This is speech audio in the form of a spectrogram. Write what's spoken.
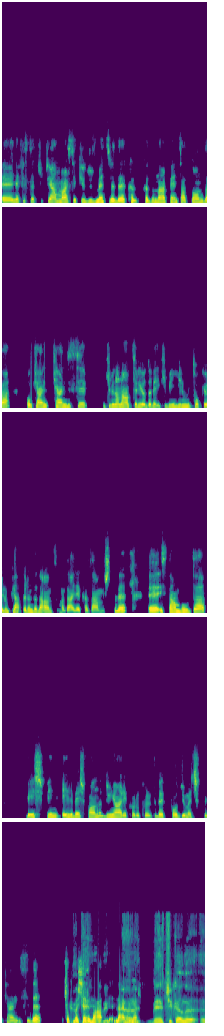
e, Nefise Tütüyen var 800 metrede ka- kadınlar pentatlonda. O kend- kendisi 2016 Rio'da ve 2020 Tokyo Olimpiyatlarında da altın madalya kazanmıştı ve e, İstanbul'da 5055 puanla dünya rekoru kırdı ve podyuma çıktı kendisi de. Çok başarılı Köken, atletler evet, bunlar. Belçikalı e,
